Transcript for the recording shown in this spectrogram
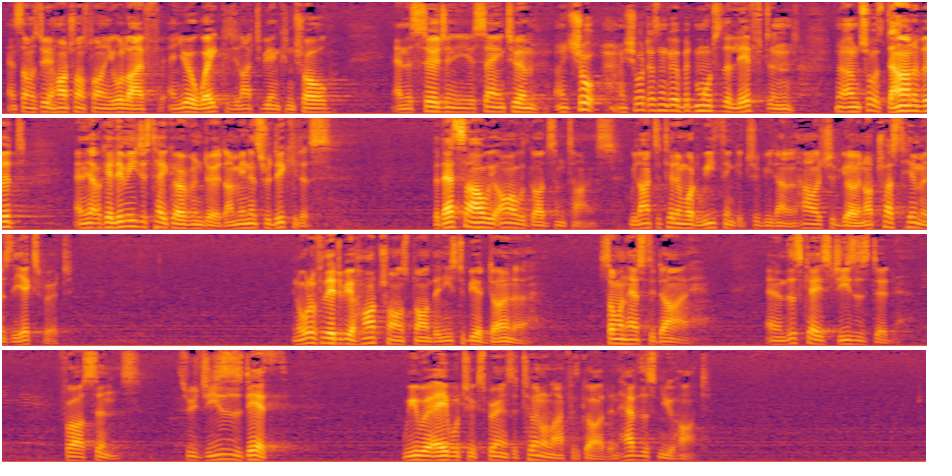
and someone's doing a heart transplant in your life and you're awake because you like to be in control. And the surgeon, you're saying to him, I'm sure, I'm sure it doesn't go a bit more to the left and no, I'm sure it's down a bit. And yeah, okay, let me just take over and do it. I mean, it's ridiculous. But that's how we are with God sometimes. We like to tell him what we think it should be done and how it should go and not trust him as the expert. In order for there to be a heart transplant, there needs to be a donor. Someone has to die. And in this case, Jesus did for our sins. Through Jesus' death, we were able to experience eternal life with God and have this new heart.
